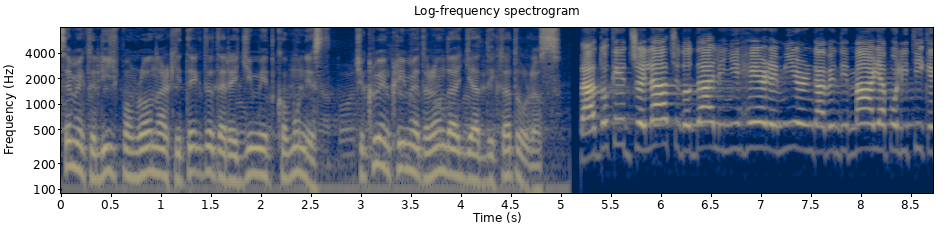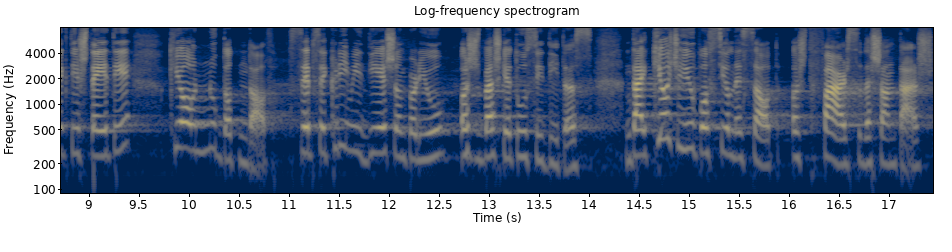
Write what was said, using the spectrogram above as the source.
se me këtë ligj po mbron arkitektët e regjimit komunist, që kryen krime të rënda gjatë diktaturës. A do ketë xhelatë që do dalin një herë e mirë nga vendimmarrja politike e këtij shteti, kjo nuk do të ndodhë, sepse krimi i djeshëm për ju është bashkëjetuesi i ditës. Ndaj kjo që ju po sillni sot është farsë dhe shantazh,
